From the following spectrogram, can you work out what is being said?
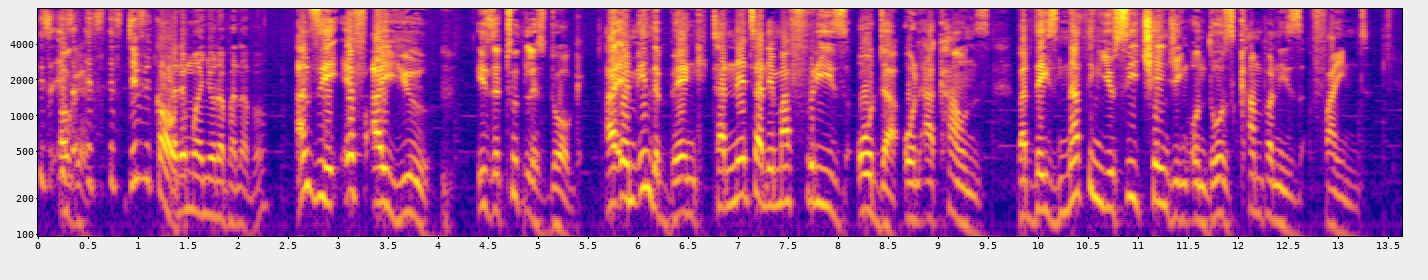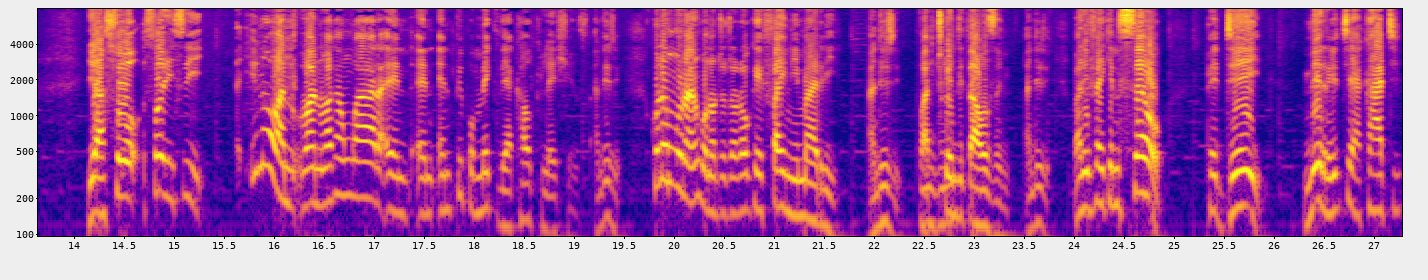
It's, it's, Okay. it's, it's difficult. Mwanyora panapo hanzi fiu is a toothless dog. I am in the bank taneta nema-freeze order on accounts but there is nothing you see changing on those companies find. Yeah so so you see you know vanhu vanhu vakangwara and, and, and people make their calculations. Handiti kune munhu anongonototaura okay fine imari handiti but 20000 handiti but if i can sell per day nerate yakati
